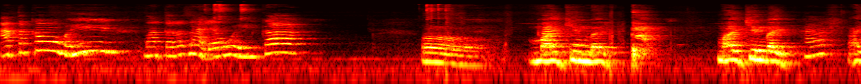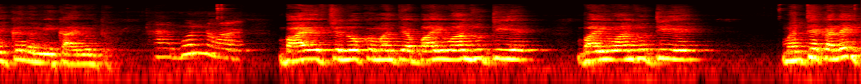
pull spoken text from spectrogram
आता का होईल म्हातारा झाल्या होईल का? अं, मालकीनबाई. मालकीनबाई हा? ऐका ना मी काय म्हणतो. हा बोल ना बाहेरचे लोक म्हणते बाई वांजुटी आहे बाई वांजुटी आहे. म्हणते का नाही?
